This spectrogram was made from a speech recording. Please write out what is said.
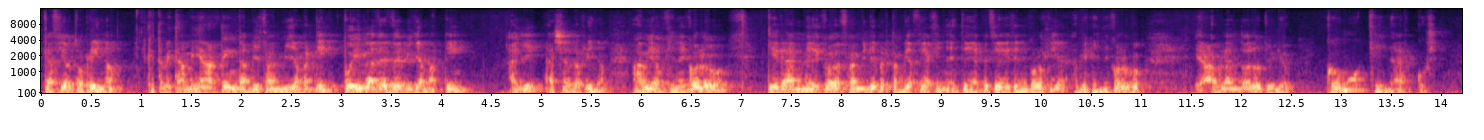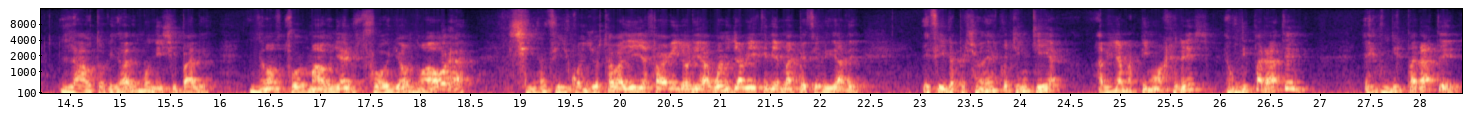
que hacía otorrino, Que también está en Villamartín. también estaba en Villamartín, pues iba desde Villamartín allí a ser otorrino. Había un ginecólogo que era médico de familia, pero también hacía, tenía especialidad de ginecología. Había ginecólogo. Y Hablando de lo tuyo, ¿cómo que en Arcos las autoridades municipales no han formado ya el follón, no ahora, sino cuando yo estaba allí ya estaba aquello liado, bueno, ya había que ir más especialidades. Es decir, las personas de tienen que ir a Villamartín o a Jerez. Es un disparate. Es un disparate.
